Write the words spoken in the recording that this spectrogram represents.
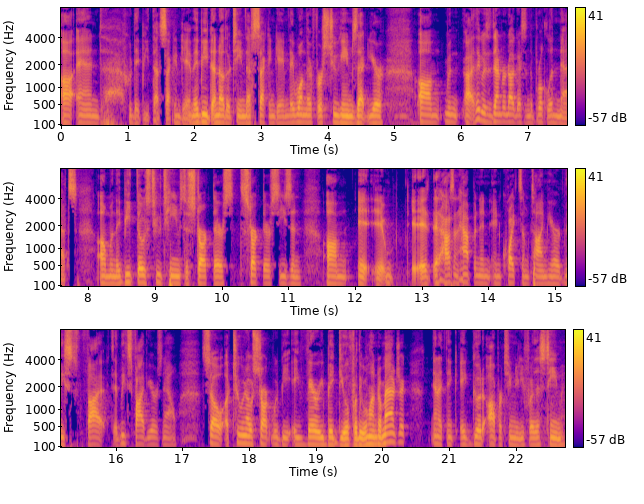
uh, and who they beat that second game. They beat another team that second game. They won their first two games that year. Um, when I think it was the Denver Nuggets and the Brooklyn Nets um, when they beat those two teams to start their to start their season. Um, it, it it, it, hasn't happened in, in quite some time here, at least five at least five years now. So a two 0 start would be a very big deal for the Orlando Magic, and I think a good opportunity for this team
